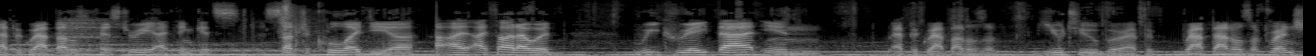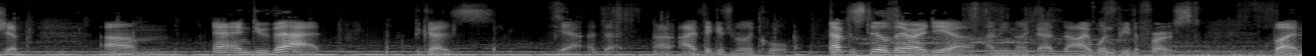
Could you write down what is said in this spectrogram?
Epic Rap Battles of History. I think it's such a cool idea. I, I thought I would recreate that in Epic Rap Battles of YouTube or Epic Rap Battles of Friendship um, and, and, do that because, yeah, I, I, think it's really cool. Not to steal their idea. I mean, like, I, I wouldn't be the first. But,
